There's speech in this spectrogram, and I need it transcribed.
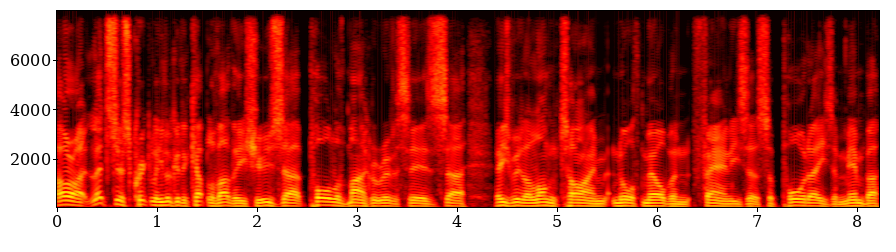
All right, let's just quickly look at a couple of other issues. Uh, Paul of Margaret River says uh, he's been a long time North Melbourne fan. He's a supporter, he's a member.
